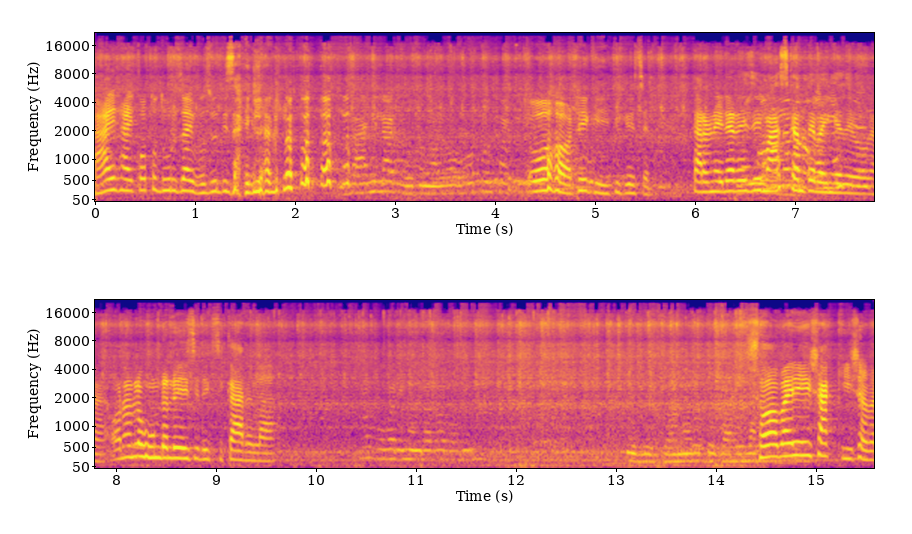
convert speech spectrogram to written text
হাই হাই, কত দূর যাইবো যদি যাই লাগল। ও হ ঠিকই ঠিক আছে। কারণ এটার এই যে মাঝখানতে ভেঙে দেবো গা। অনাহলে হুন্ডা লইয়েছি দেখছি কারেলা। সবাই এই সাক্ষী হিসাবে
